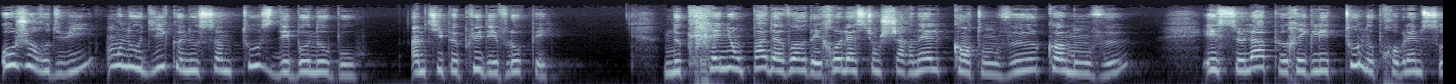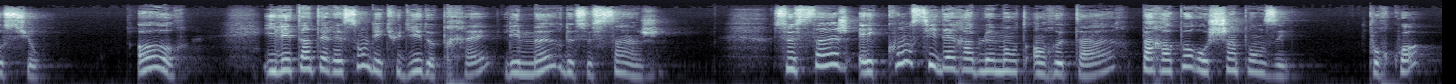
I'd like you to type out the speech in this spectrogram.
Aujourd'hui, on nous dit que nous sommes tous des bonobos, un petit peu plus développé. Ne craignons pas d'avoir des relations charnelles quand on veut, comme on veut, et cela peut régler tous nos problèmes sociaux. Or, il est intéressant d'étudier de près les mœurs de ce singe. Ce singe est considérablement en retard par rapport au chimpanzé. Pourquoi?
